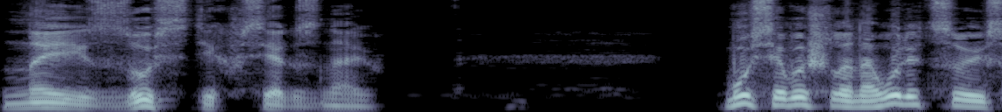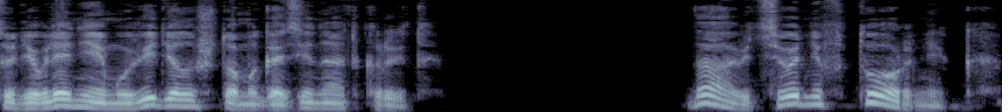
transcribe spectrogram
Наизусть их всех знаю. Муся вышла на улицу и с удивлением увидела, что магазины открыты. Да, ведь сегодня вторник.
